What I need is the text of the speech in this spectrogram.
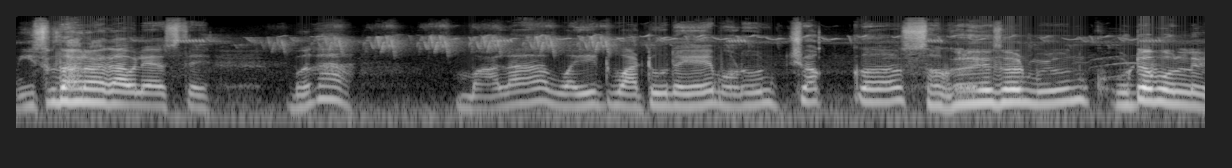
मी सुद्धा रागावले असते. बघा मला वाईट वाटू नये म्हणून चक्क सगळेजण मिळून खोटं बोलले.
